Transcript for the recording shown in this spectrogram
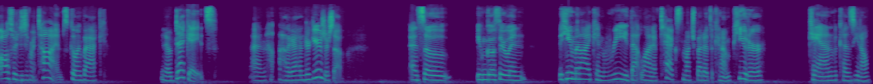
all sorts of different times going back you know decades and like a hundred years or so. And so you can go through and the human eye can read that line of text much better than the computer can because you know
